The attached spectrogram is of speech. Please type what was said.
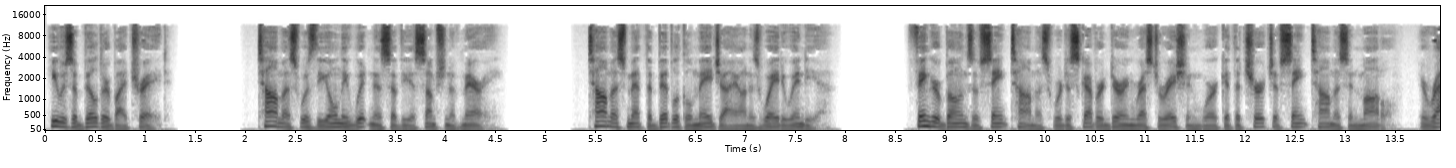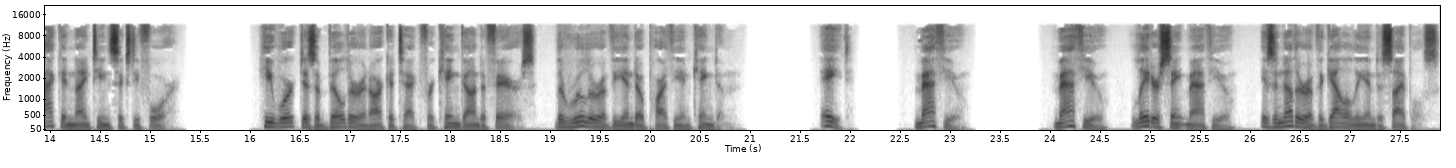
He was a builder by trade. Thomas was the only witness of the Assumption of Mary. Thomas met the biblical Magi on his way to India. Finger bones of St. Thomas were discovered during restoration work at the Church of St. Thomas in Mosul, Iraq in 1964. He worked as a builder and architect for King Gondophares, the ruler of the Indo Parthian kingdom. 8. Matthew. Matthew, later St. Matthew, is another of the Galilean disciples.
